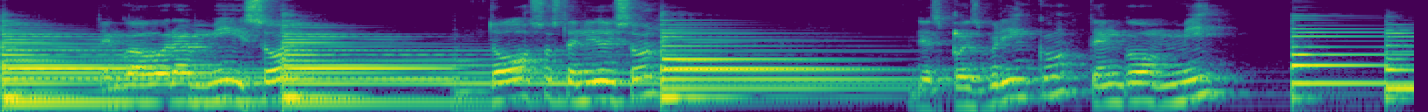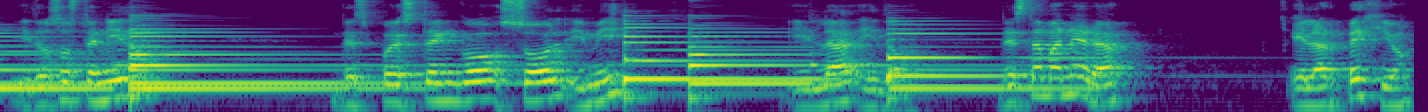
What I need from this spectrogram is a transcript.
Tengo ahora mi y sol, do sostenido y sol. Después brinco, tengo mi do sostenido. Después tengo sol y mi y la y do. De esta manera, el arpegio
